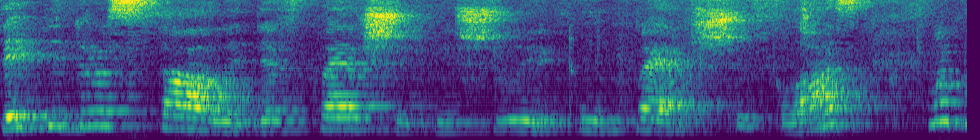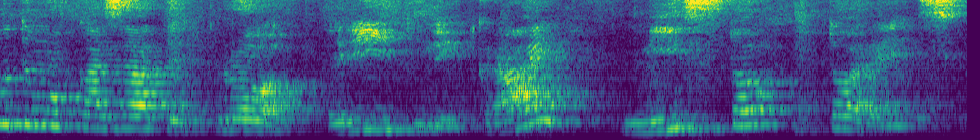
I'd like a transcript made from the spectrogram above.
де підростали, де вперше пішли у перший клас. Ми будемо казати про рідний край, місто Торецьк.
